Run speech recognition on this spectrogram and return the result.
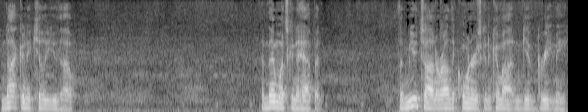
Not going to kill you though. And then what's going to happen? The muton around the corner is going to come out and give greet me.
